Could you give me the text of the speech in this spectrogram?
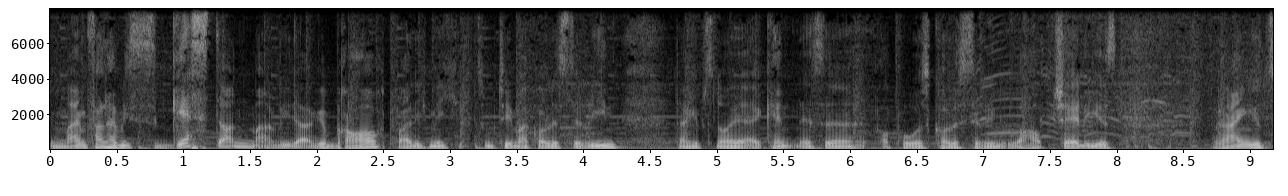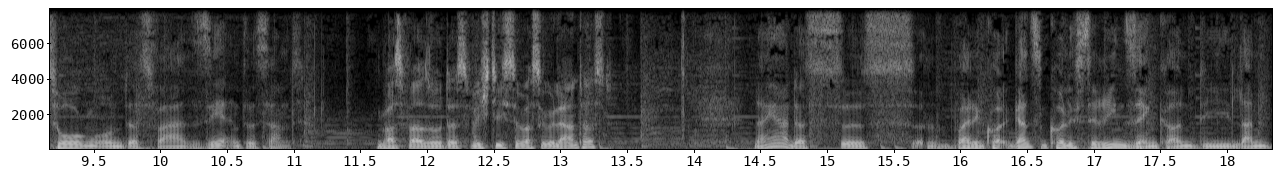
In meinem Fall habe ich es gestern mal wieder gebraucht, weil ich mich zum Thema Cholesterin, da gibt es neue Erkenntnisse, ob hohes Cholesterin überhaupt schädlich ist, reingezogen und das war sehr interessant. Was war so das Wichtigste, was du gelernt hast? Naja, dass es bei den ganzen Cholesterinsenkern, die Land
